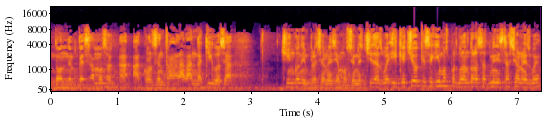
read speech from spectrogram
Donde empezamos a, a- a concentrar a la banda aquí, güey. O sea, chingo de impresiones y emociones chidas, güey. Y qué chido que seguimos perdurando las administraciones, güey.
